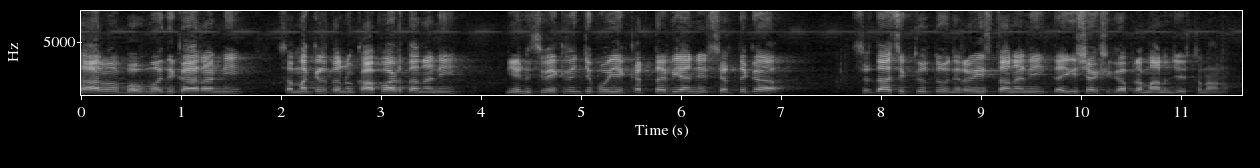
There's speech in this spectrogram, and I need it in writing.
సార్వభౌమాధికారాన్ని సమగ్రతను కాపాడుతానని నేను స్వీకరించబోయే కర్తవ్యాన్ని శ్రద్ధగా శ్రద్ధాశక్తులతో నిర్వహిస్తానని దైవసాక్షిగా ప్రమాణం చేస్తున్నాను.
